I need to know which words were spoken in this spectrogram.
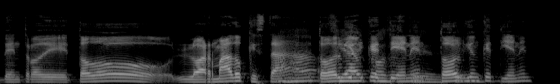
Dentro de todo lo armado que está, Ajá, todo el sí guion que tienen, que- todo el guion que tienen,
